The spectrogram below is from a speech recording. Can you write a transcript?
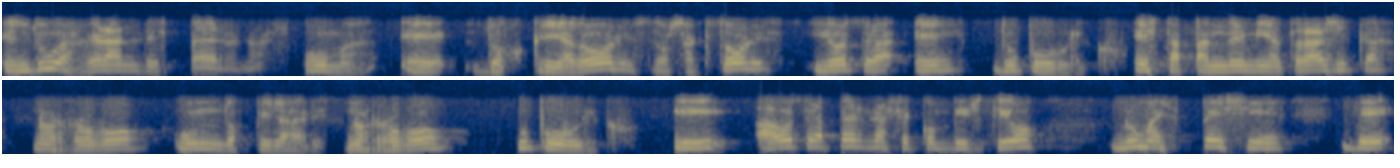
em duas grandes pernas. Uma é dos criadores, dos actores, e outra é do público. Esta pandemia trágica nos roubou um dos pilares, nos roubou o público. E a outra perna se convirtió numa espécie de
